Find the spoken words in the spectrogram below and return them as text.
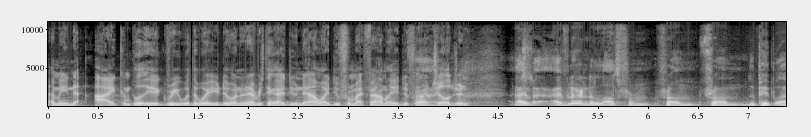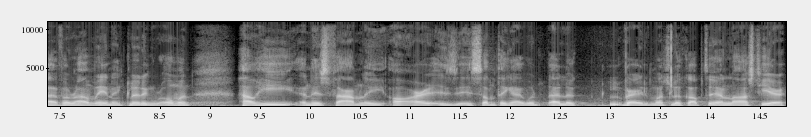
I mean, I completely agree with the way you're doing, and everything I do now, I do for my family, I do for my children. I've I've learned a lot from from from the people I have around me, and including Roman, how he and his family are is, is something I would I look very much look up to. And last year,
